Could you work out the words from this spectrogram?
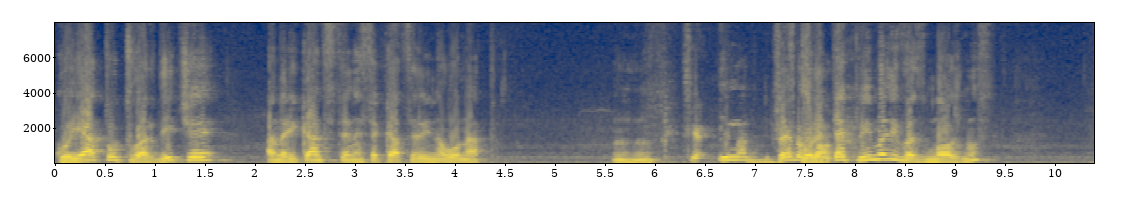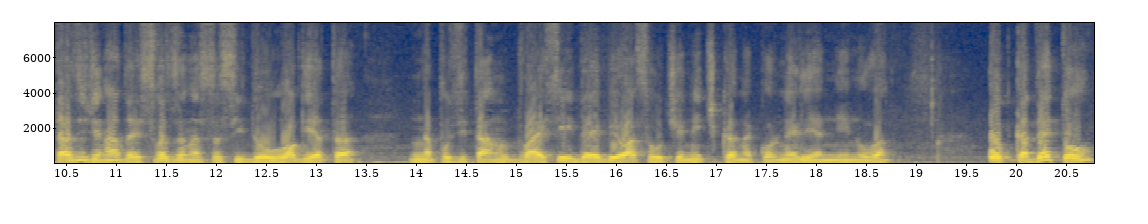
която твърди, че американците не са кацали на Луната. Сега, има две Според възможности. теб има ли възможност тази жена да е свързана с идеологията на Позитано 20 и да е била съученичка на Корнелия Нинова, откъдето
